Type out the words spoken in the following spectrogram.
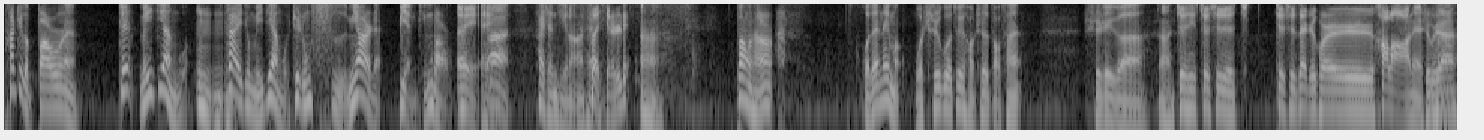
它这个包呢，真没见过，嗯嗯，再就没见过这种死面的扁平包。哎哎，哎，太神奇了啊！太散心儿的，嗯棒棒糖，我在内蒙，我吃过最好吃的早餐是这个啊，这这是这是在这块儿哈拉呢，是不是？啊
